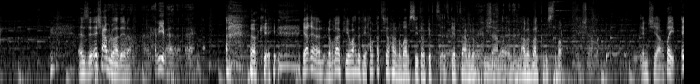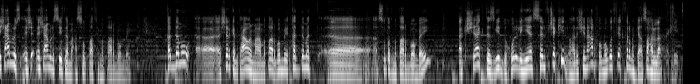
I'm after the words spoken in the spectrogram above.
زين إيش عملوا هذيلا؟ الحبيب هذا آه. أوكي. يا أخي نبغاك في واحدة في حلقة تشرح لنا نظام السيتا وكيف كيف تعملوا. العمل مالكم سيستم. إن شاء الله. إن شاء الله. طيب إيش عملوا إيش عملوا السيتا مع السلطات في مطار بومبي؟ قدموا آه، الشركة بتعاون مع مطار بومبي قدمت آه، سلطة مطار بومبي أكشاك تسجيل دخول اللي هي self check in وهذا الشيء نعرفه موجود في أكثر مكان صح ولا لا؟ أكيد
